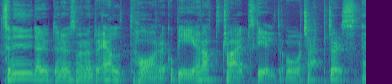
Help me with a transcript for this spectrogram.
Så ni där ute nu som eventuellt har kopierat Tribes, Guild och Chapters. Eh,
